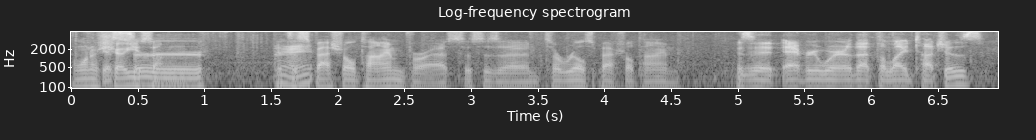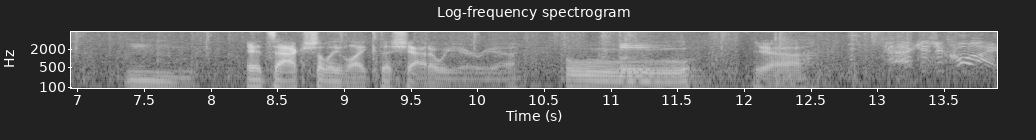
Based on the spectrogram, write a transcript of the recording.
I want to Yes, show you sir. something. It's a special time for us. This is a. It's a real special time. Is it everywhere that the light touches? It's actually like the shadowy area. Ooh. Yeah. Package acquired.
